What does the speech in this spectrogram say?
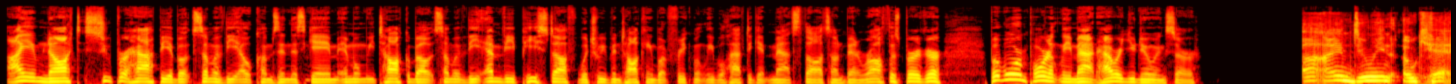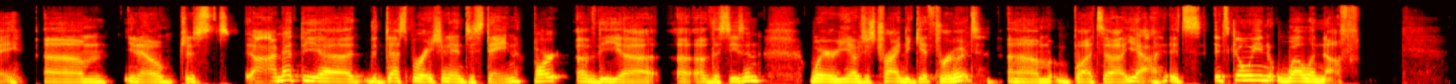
I am not super happy about some of the outcomes in this game. And when we talk about some of the MVP stuff, which we've been talking about frequently, we'll have to get Matt's thoughts on Ben Roethlisberger. But more importantly, Matt, how are you doing, sir? Uh, I am doing okay. Um, you know, just I'm at the uh, the desperation and disdain part of the uh, uh, of the season, where you know just trying to get through it. Um, but uh, yeah, it's it's going well enough.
